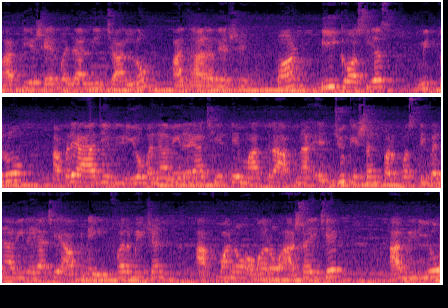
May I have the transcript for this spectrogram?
ભારતીય શેર બજારની ચાલનો આધાર રહેશે. પણ બી કોશિયસ મિત્રો, આપણે આ જે વીડિયો બનાવી રહ્યા છીએ તે માત્ર આપના એજ્યુકેશન પર્પઝથી બનાવી રહ્યા છીએ. આપને ઇન્ફોર્મેશન આપવાનો અમારો આશય છે. આ વીડિયો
